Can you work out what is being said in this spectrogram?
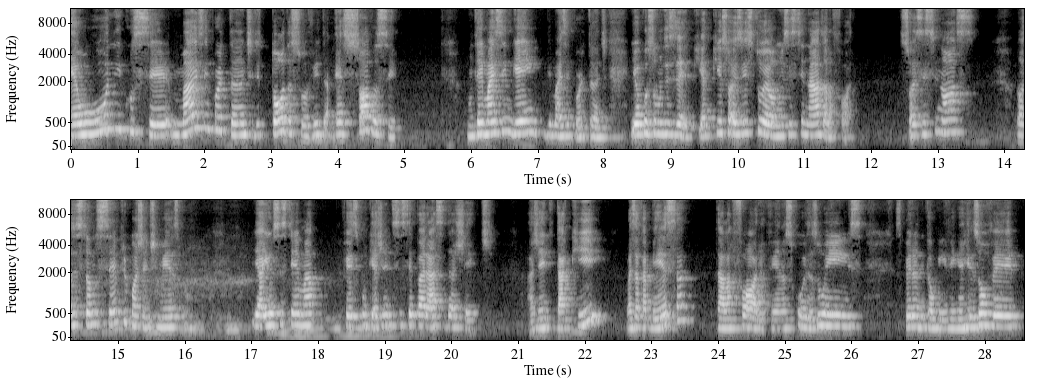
é o único ser mais importante de toda a sua vida, é só você. Não tem mais ninguém de mais importante. E eu costumo dizer que aqui só existo eu, não existe nada lá fora. Só existe nós. Nós estamos sempre com a gente mesmo. E aí o sistema fez com que a gente se separasse da gente. A gente está aqui, mas a cabeça está lá fora, vendo as coisas ruins, esperando que alguém venha resolver,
